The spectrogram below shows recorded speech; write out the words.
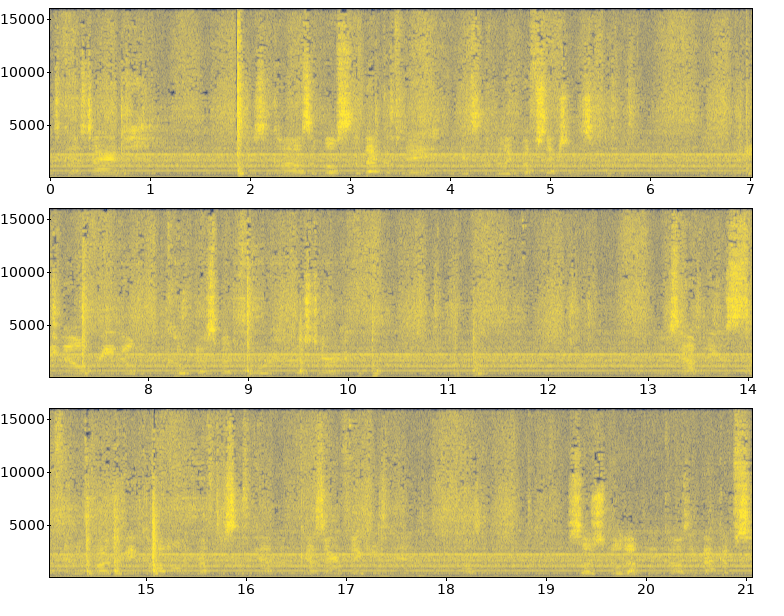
This cast iron is the cause of most of the backup today. We'll get to the really rough sections. I'm going to email, re-email the coat estimate for customer. What is happening is the family project getting caught on the roughness of the cast iron flaking and causing sludge to build up and causing backups.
